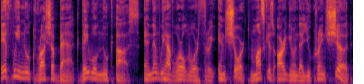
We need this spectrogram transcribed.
If we nuke Russia back, they will nuke us, and then we have World War III. In short, Musk is arguing that Ukraine should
